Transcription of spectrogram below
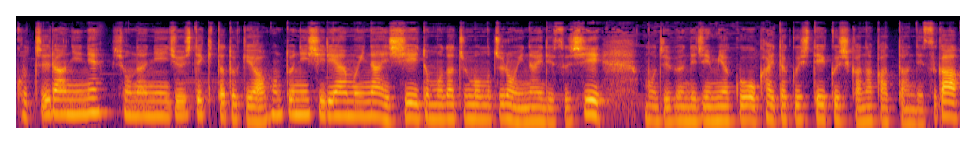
こちらにね湘南に移住してきた時は本当に知り合いもいないし友達ももちろんいないですしもう自分で人脈を開拓していくしかなかったんですが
